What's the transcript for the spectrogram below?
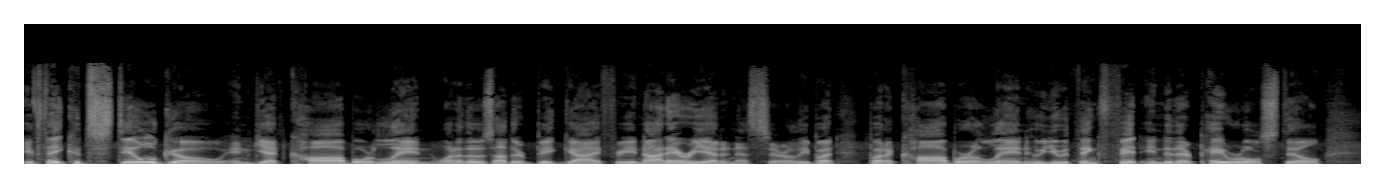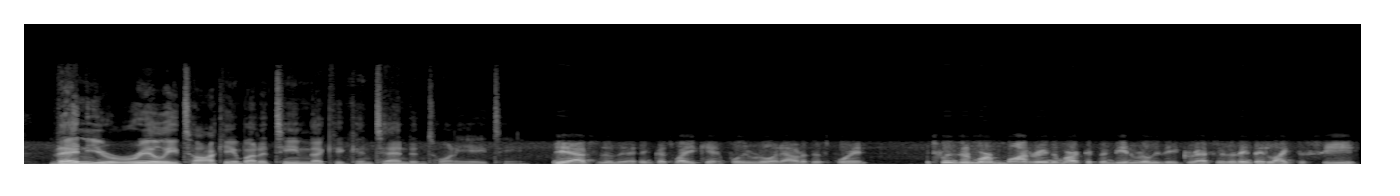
If they could still go and get Cobb or Lynn, one of those other big guy for you, not Arrieta necessarily, but but a Cobb or a Lynn who you would think fit into their payroll still, then you're really talking about a team that could contend in 2018. Yeah, absolutely. I think that's why you can't fully rule it out at this point. The Twins are more monitoring the market than being really the aggressors. I think they'd like to see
